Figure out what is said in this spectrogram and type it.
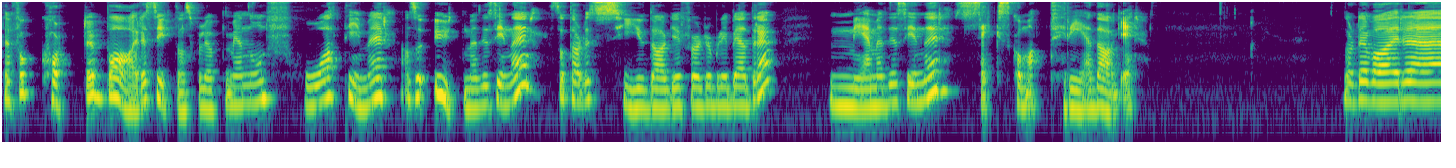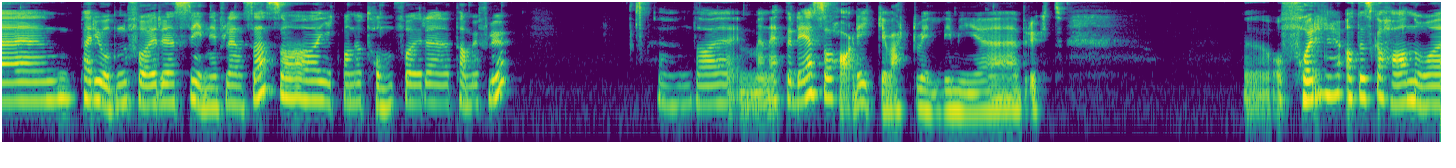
den forkorter bare sykdomsforløpet med noen få timer. Altså uten medisiner så tar det syv dager før det blir bedre. Med medisiner 6,3 dager. Når det var eh, perioden for svineinfluensa, så gikk man jo tom for eh, Tamiflu. Da, men etter det så har det ikke vært veldig mye brukt. Og for at det skal ha noe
